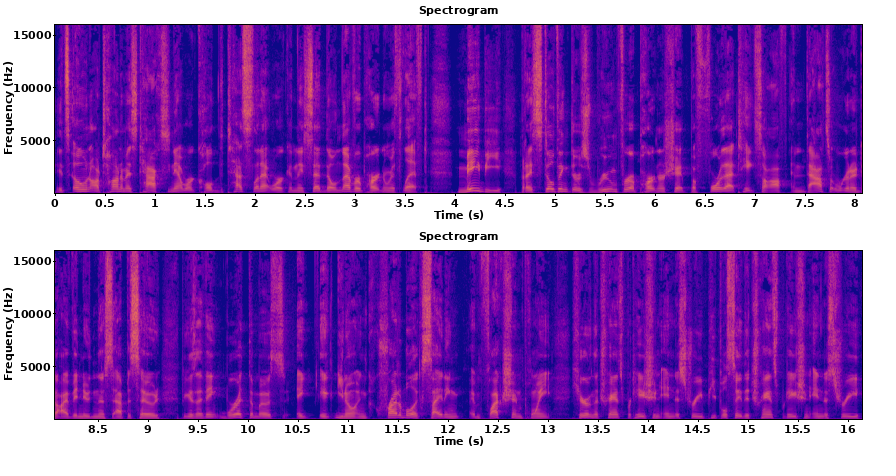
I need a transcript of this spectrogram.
its own autonomous taxi network called the Tesla Network, and they said they'll never partner with Lyft. Maybe, but I still think there's room for a partnership before that takes off, and that's what we're going to dive into in this episode because I think we're at the most, eh, eh, you know, incredible, exciting inflection point here in the transportation industry. People say the transportation industry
